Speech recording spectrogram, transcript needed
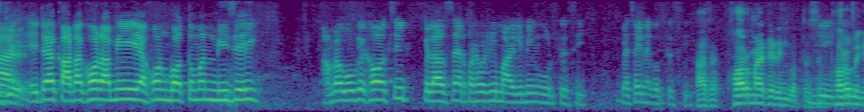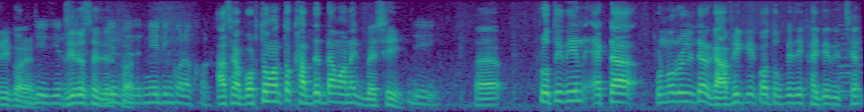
নিজে? এটা কাটা খড় আমি এখন বর্তমান নিজেই আমরা গরুকে খাওয়াচ্ছি প্লাস এর পাশাপাশি মার্কেটিং করতেছি বেচাইনা করতেছি। আচ্ছা খড় মার্কেটিং করতেছেন খড় বিক্রি করেন? জি জি জিরো সাইজের খড়? নেটিং করা খড়। আচ্ছা বর্তমান তো খাদ্যের দাম অনেক বেশি। জি। প্রতিদিন একটা পনেরো লিটার গাভীকে কত কেজি খাইতে দিচ্ছেন?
